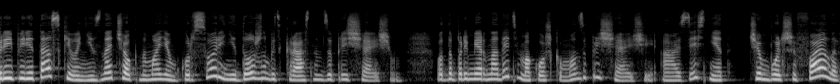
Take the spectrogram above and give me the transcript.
При перетаскивании значок на моем курсоре не должен быть красным запрещающим. Вот, например, над этим окошком он запрещающий, а здесь нет. Чем больше файлов,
